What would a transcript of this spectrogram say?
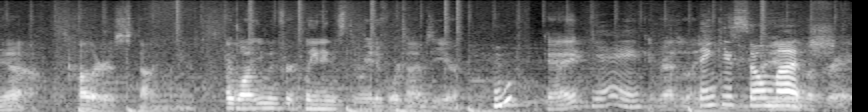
Yeah. Color is stunning. I want you in for cleanings three to four times a year. Mhm. Okay? Yay. Congratulations. Thank you so really much. look great.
